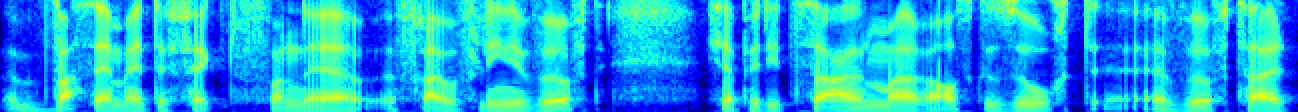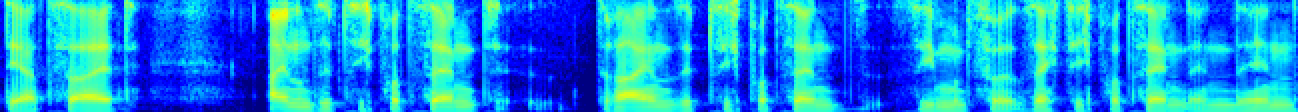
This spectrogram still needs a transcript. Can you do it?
was er im Endeffekt von der Freiwurflinie wirft. Ich habe hier die Zahlen mal rausgesucht. Er wirft halt derzeit 71 Prozent, 73 Prozent, 67 Prozent in den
